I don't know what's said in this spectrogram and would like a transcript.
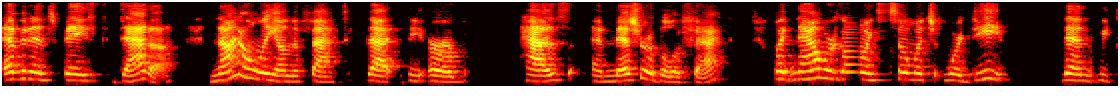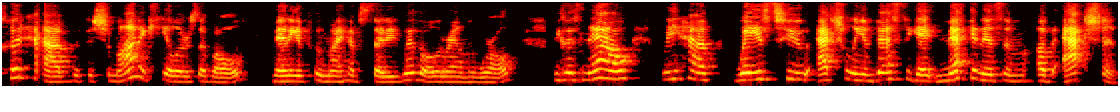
evidence based data, not only on the fact that the herb has a measurable effect, but now we're going so much more deep than we could have with the shamanic healers of old, many of whom I have studied with all around the world, because now we have ways to actually investigate mechanism of action.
